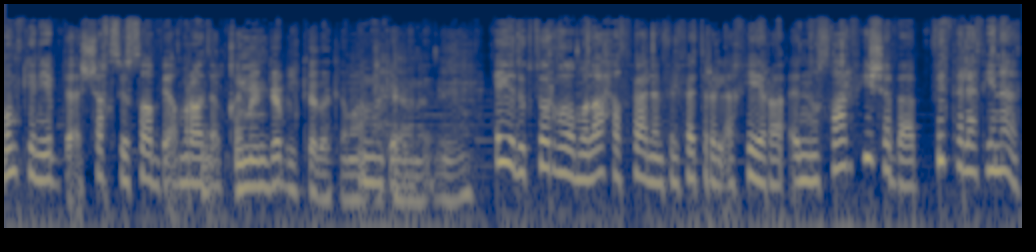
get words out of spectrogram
ممكن يبدأ الشخص يصاب بأمراض القلب ومن قبل كده كمان ومن أحيانا إيه. أيوه دكتور هو ملاحظ فعلا في الفترة الأخيرة إنه صار في شباب في الثلاثينات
